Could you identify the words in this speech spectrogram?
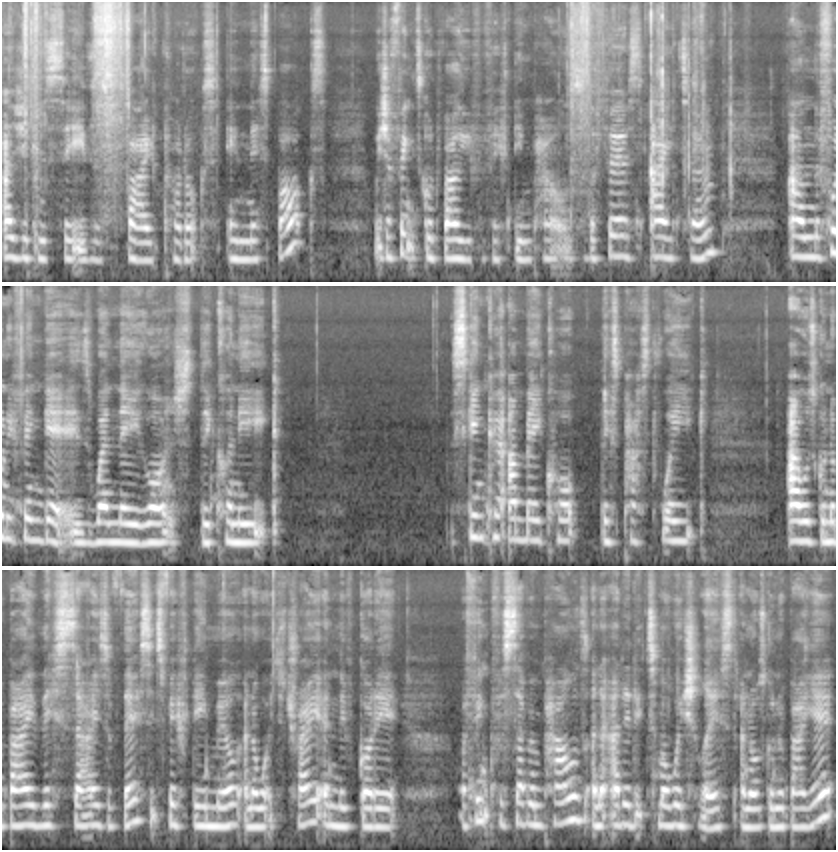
As you can see there's five products in this box which I think is good value for £15. So the first item and the funny thing is when they launched the Clinique skincare and makeup this past week I was going to buy this size of this, it's 15ml and I wanted to try it and they've got it I think for £7 and I added it to my wish list and I was going to buy it.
